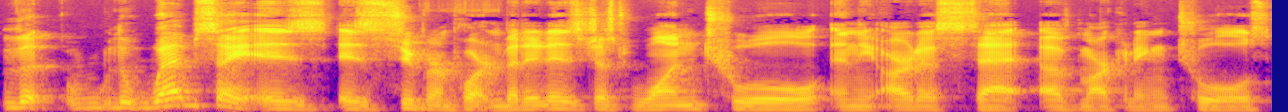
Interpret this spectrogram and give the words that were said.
the the website is is super important, but it is just one tool in the artist set of marketing tools.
